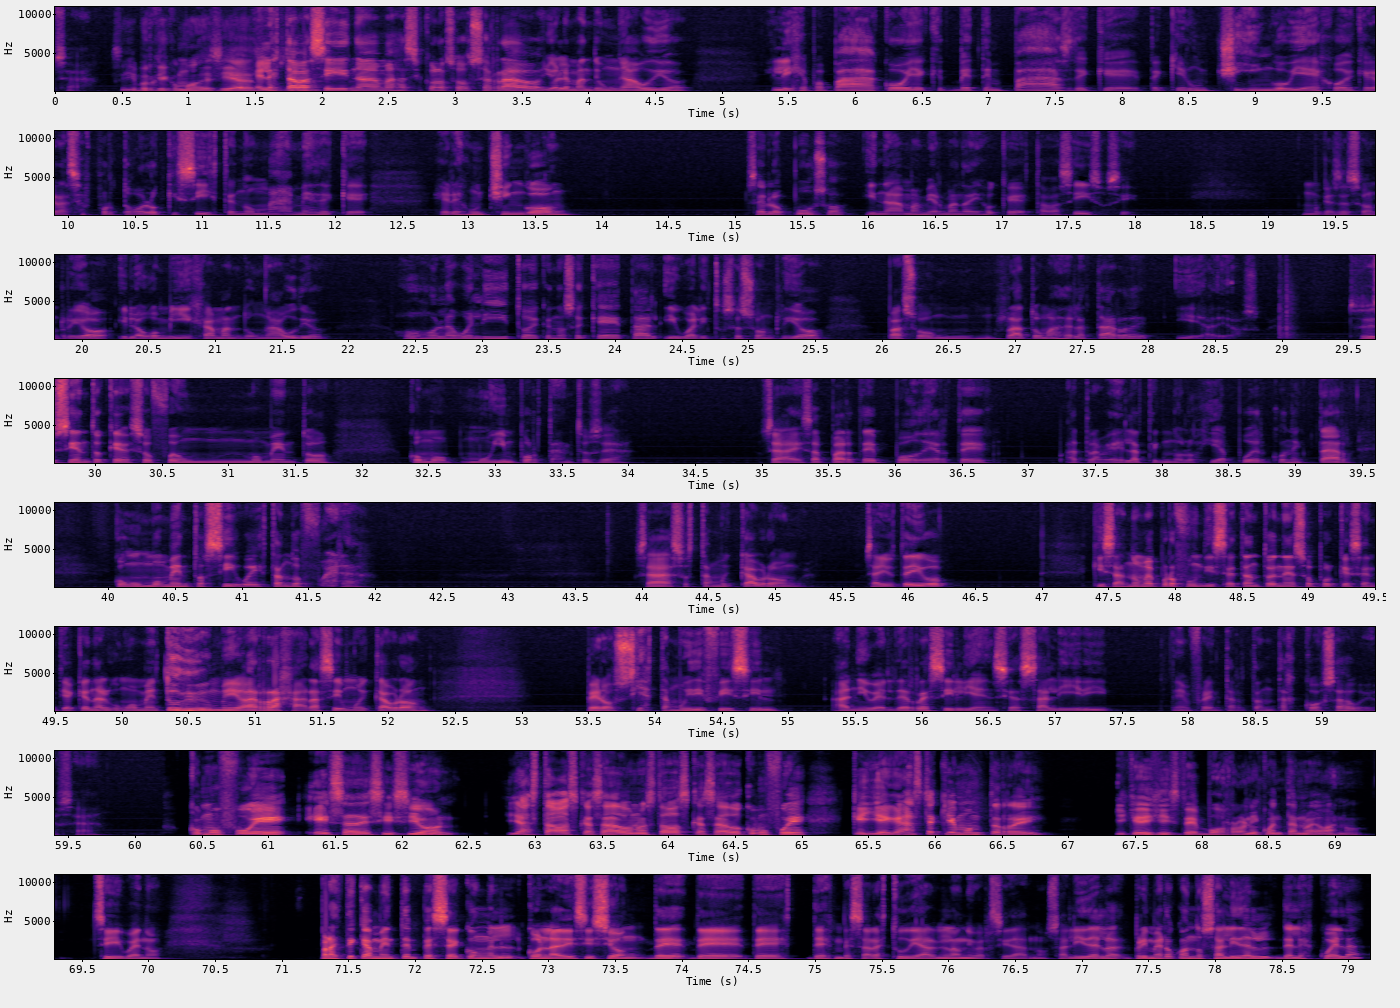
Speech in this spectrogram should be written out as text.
O sea. Sí, porque como decías. Él estaba así, nada más así con los ojos cerrados. Yo le mandé un audio y le dije, papá, oye, que vete en paz, de que te quiero un chingo, viejo, de que gracias por todo lo que hiciste, no mames, de que eres un chingón. Se lo puso y nada más mi hermana dijo que estaba así, hizo así. Como que se sonrió y luego mi hija mandó un audio hola abuelito, de que no sé qué, tal. Igualito se sonrió, pasó un rato más de la tarde y adiós. Entonces siento que eso fue un momento como muy importante, o sea, o sea, esa parte de poderte a través de la tecnología poder conectar con un momento así, güey, estando afuera. O sea, eso está muy cabrón, güey. O sea, yo te digo, Quizás no me profundicé tanto en eso porque sentía que en algún momento me iba a rajar así muy cabrón. Pero sí está muy difícil a nivel de resiliencia salir y enfrentar tantas cosas, güey. O sea. ¿Cómo fue esa decisión? ¿Ya estabas casado o no estabas casado? ¿Cómo fue que llegaste aquí a Monterrey y que dijiste borrón y cuenta nueva, no? Sí, bueno prácticamente empecé con, el, con la decisión de, de, de, empezar a estudiar en la universidad, ¿no? Salí de la, primero cuando salí de la escuela,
